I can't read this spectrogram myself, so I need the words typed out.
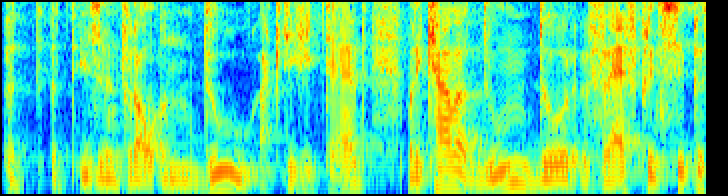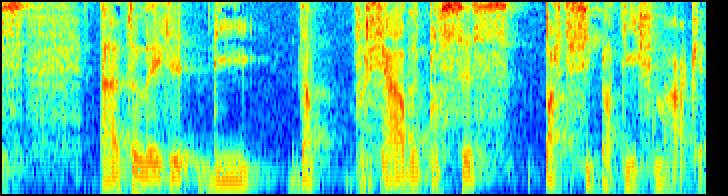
het, het is een, vooral een doe-activiteit. Maar ik ga dat doen door vijf principes uit te leggen die dat vergaderproces participatief maken.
